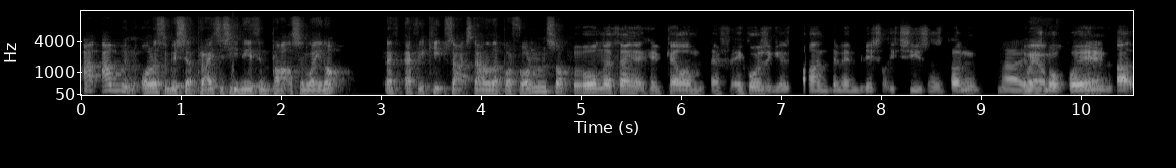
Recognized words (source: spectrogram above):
I, I wouldn't honestly be surprised to see Nathan Patterson line up if, if he keeps that standard of performance up. The only thing that could kill him if he goes and gets banned and then basically season's done. Aye. Well, he's no playing. that,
